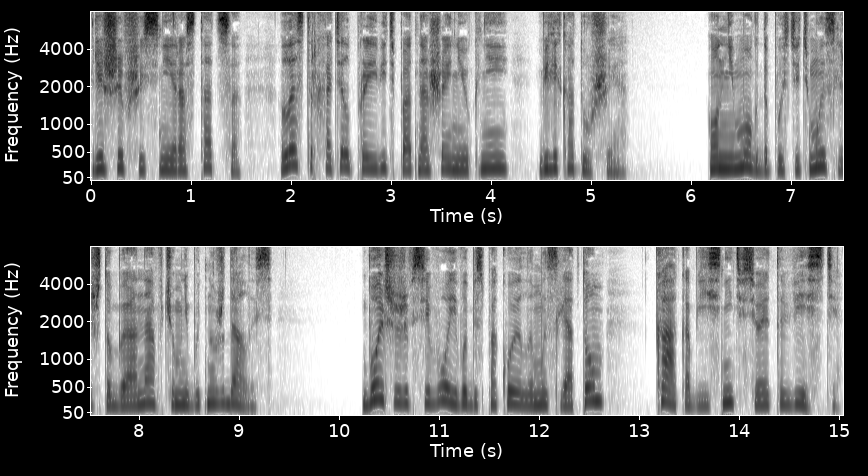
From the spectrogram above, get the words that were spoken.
Решившись с ней расстаться, Лестер хотел проявить по отношению к ней великодушие. Он не мог допустить мысли, чтобы она в чем нибудь нуждалась. Больше же всего его беспокоила мысль о том, как объяснить все это Вести.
